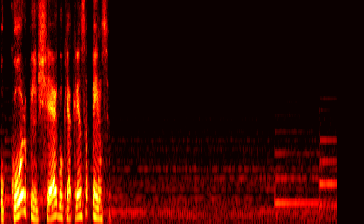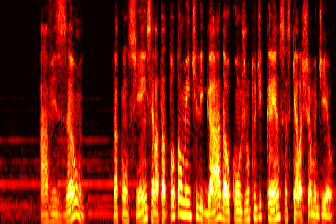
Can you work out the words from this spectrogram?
O corpo enxerga o que a crença pensa. a visão da consciência ela está totalmente ligada ao conjunto de crenças que ela chama de eu,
